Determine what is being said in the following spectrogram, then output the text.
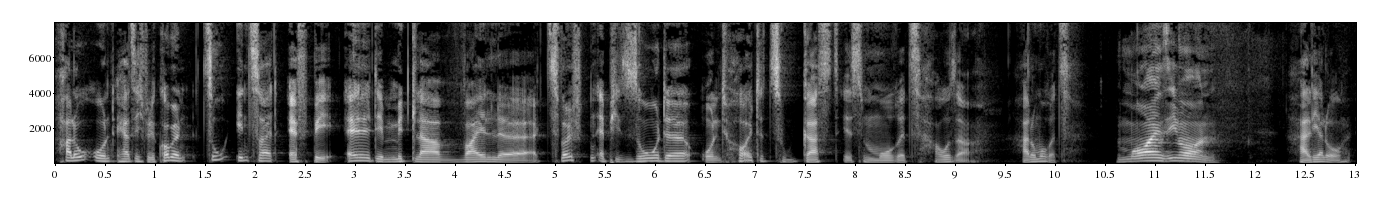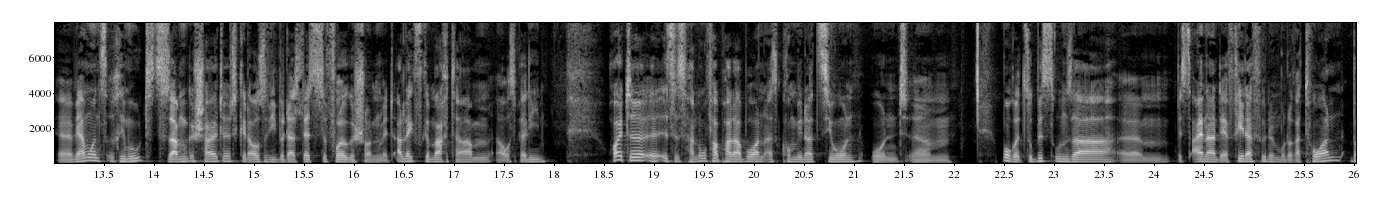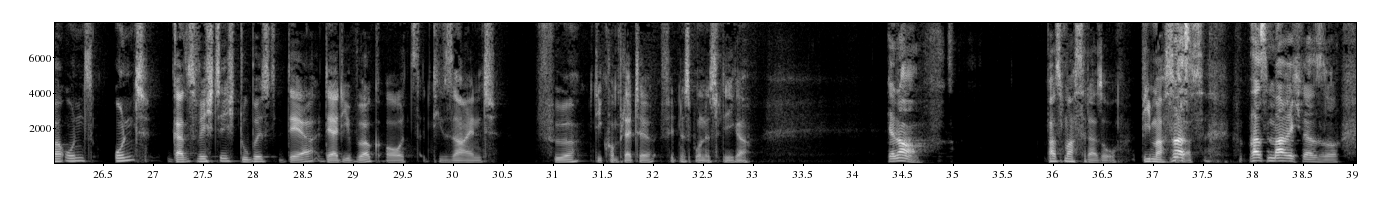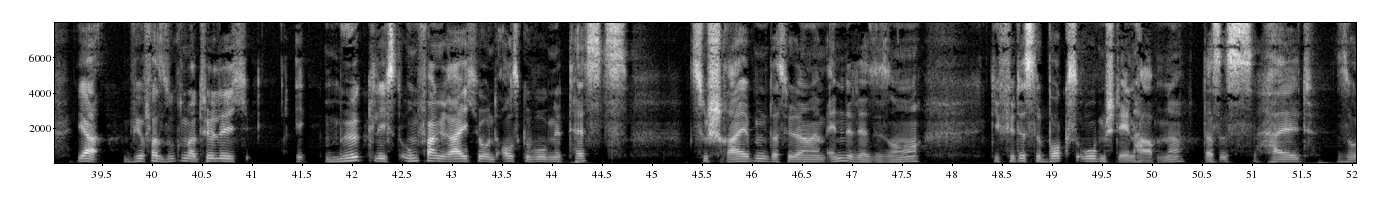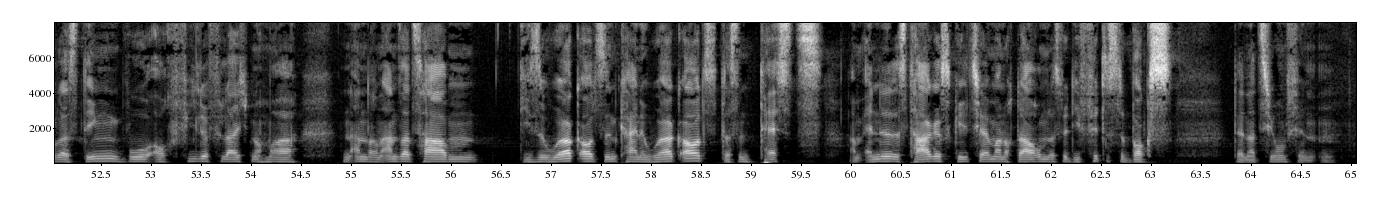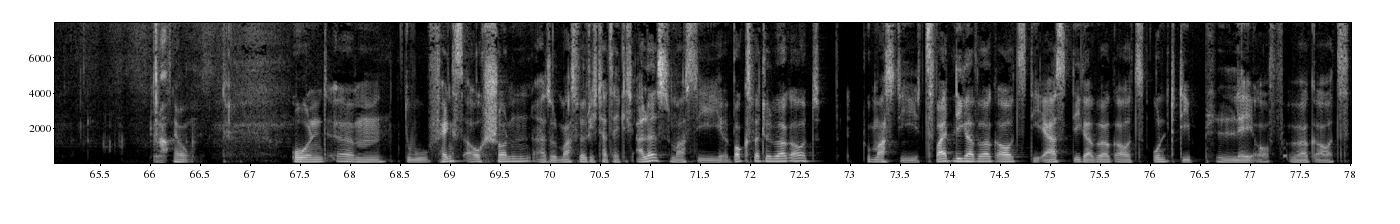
Hallo und herzlich willkommen zu Inside FBL, dem mittlerweile zwölften Episode. Und heute zu Gast ist Moritz Hauser. Hallo Moritz. Moin Simon. Hallihallo. Äh, wir haben uns remote zusammengeschaltet, genauso wie wir das letzte Folge schon mit Alex gemacht haben aus Berlin. Heute äh, ist es Hannover-Paderborn als Kombination und ähm, Moritz, du bist unser, ähm, bist einer der federführenden Moderatoren bei uns und ganz wichtig, du bist der, der die Workouts designt für die komplette Fitness-Bundesliga. Genau. Was machst du da so? Wie machst du was, das? Was mache ich da so? Ja, wir versuchen natürlich möglichst umfangreiche und ausgewogene Tests zu schreiben, dass wir dann am Ende der Saison die fitteste Box oben stehen haben. Ne? Das ist halt so das Ding, wo auch viele vielleicht nochmal einen anderen Ansatz haben. Diese Workouts sind keine Workouts, das sind Tests. Am Ende des Tages gilt es ja immer noch darum, dass wir die fitteste Box der Nation finden. Ja. Jo. Und ähm, du fängst auch schon, also du machst wirklich tatsächlich alles. Du machst die Box Battle Workout, du machst die Zweitliga Workouts, die Erstliga Workouts und die Playoff Workouts.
